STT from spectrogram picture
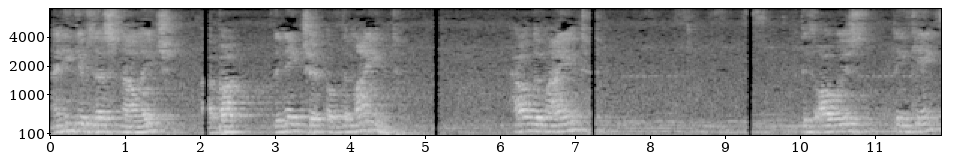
And he gives us knowledge about the nature of the mind. How the mind is always thinking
